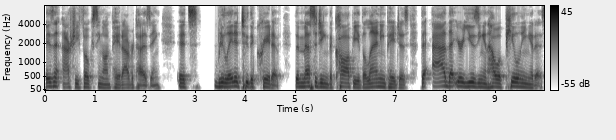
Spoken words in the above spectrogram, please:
isn't actually focusing on paid advertising. It's related to the creative, the messaging, the copy, the landing pages, the ad that you're using and how appealing it is.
